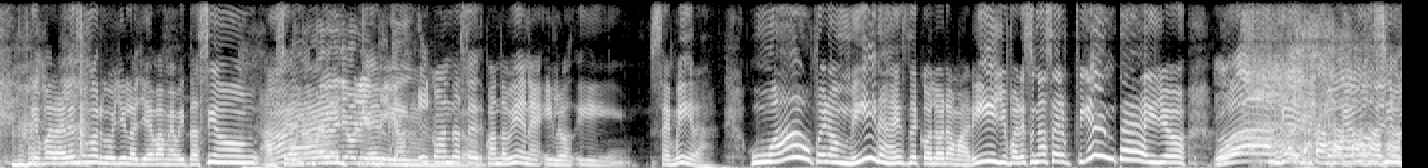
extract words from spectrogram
que para él es un orgullo y lo lleva a mi habitación. hacia Ay, una medalla olímpica. y cuando, se, cuando viene y, lo, y se mira, ¡wow! Pero mira, es de color amarillo y parece una serpiente. Y yo, ¡wow! ¡Qué, emoción!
